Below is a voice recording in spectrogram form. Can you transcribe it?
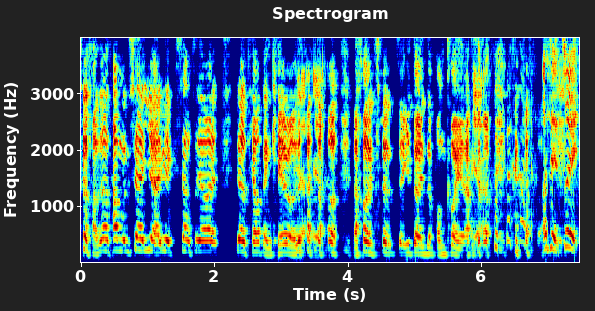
就好像他们现在越来越像是要要挑 Banchero，然后然后就这一堆人就崩溃了。Yeah. 而且最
